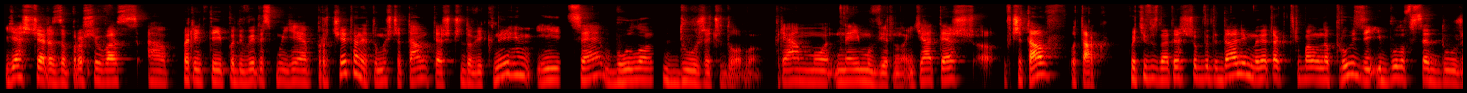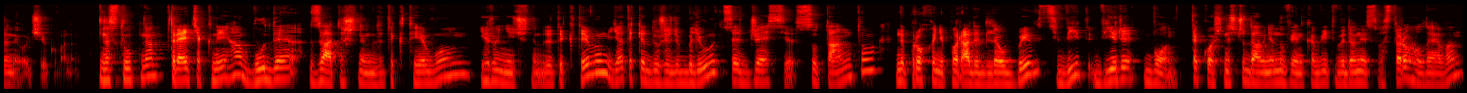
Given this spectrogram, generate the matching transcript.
Я ще раз запрошую вас е, перейти і подивитись моє прочитане, тому що там теж чудові книги, і це було дуже чудово, прямо неймовірно. Я теж е, вчитав отак. Хотів знати, що буде далі. Мене так тримало на прузі, і було все дуже неочікувано. Наступна третя книга буде затишним детективом, іронічним детективом. Я таке дуже люблю. Це Джесі Сутанто, непрохані поради для вбивць від Віри Вон. Також нещодавня новинка від видавництва Старого Лева.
